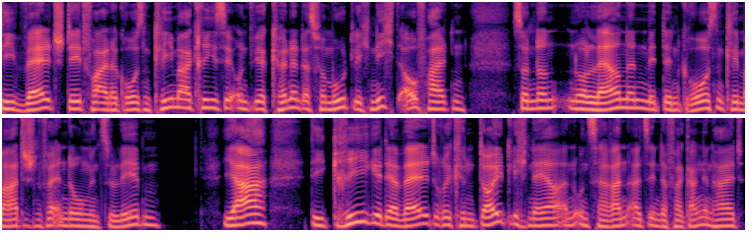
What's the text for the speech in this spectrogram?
die Welt steht vor einer großen Klimakrise und wir können das vermutlich nicht aufhalten, sondern nur lernen, mit den großen klimatischen Veränderungen zu leben. Ja, die Kriege der Welt rücken deutlich näher an uns heran als in der Vergangenheit.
